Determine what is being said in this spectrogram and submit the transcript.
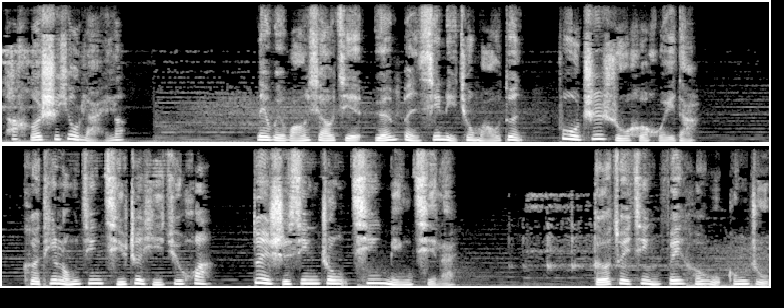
他何时又来了。那位王小姐原本心里就矛盾，不知如何回答，可听龙金奇这一句话，顿时心中清明起来。得罪静妃和五公主，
